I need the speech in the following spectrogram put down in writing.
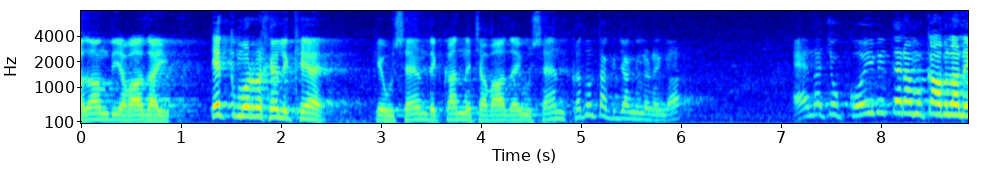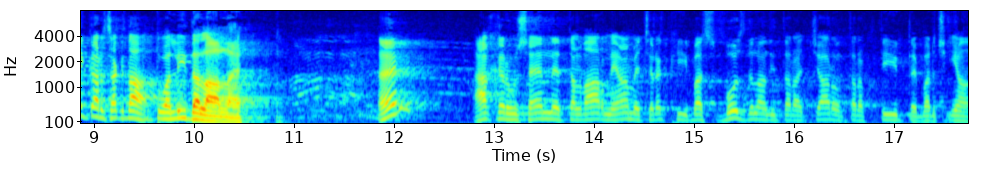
ਅਜ਼ਾਨ ਦੀ ਆਵਾਜ਼ ਆਈ ਇੱਕ ਮੁਰਖੇ ਲਿਖਿਆ ਹੈ ਕਿ ਹੁਸੈਨ ਦੇ ਕੰਨ 'ਚ ਆਵਾਜ਼ ਆਈ ਹੁਸੈਨ ਕਦੋਂ ਤੱਕ ਜੰਗ ਲੜੇਗਾ ਇਹਨਾਂ ਚੋਂ ਕੋਈ ਵੀ ਤੇਰਾ ਮੁਕਾਬਲਾ ਨਹੀਂ ਕਰ ਸਕਦਾ ਤੂੰ ਅਲੀ ਦਾ ਲਾਲ ਹੈ ਹੈ ਆਖਰ ਹੁਸੈਨ ਨੇ ਤਲਵਾਰ ਨਿਆਮ ਵਿੱਚ ਰੱਖੀ ਬਸ ਬੁਜ਼ਦਲਾਂ ਦੀ ਤਰ੍ਹਾਂ ਚਾਰੋਂ ਤਰਫ ਤੀਰ ਤੇ ਬਰਛੀਆਂ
